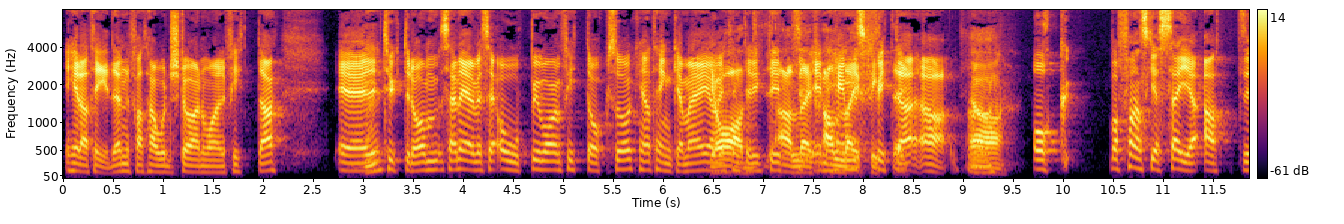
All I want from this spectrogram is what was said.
hela tiden för att Howard Stern var en fitta. Eh, Tyckte de. Sen är det väl så Opie var en fitta också kan jag tänka mig. Jag Ja, vet inte riktigt. alla en alla hemsk fitta. Ja. Ja. Och vad fan ska jag säga att eh,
